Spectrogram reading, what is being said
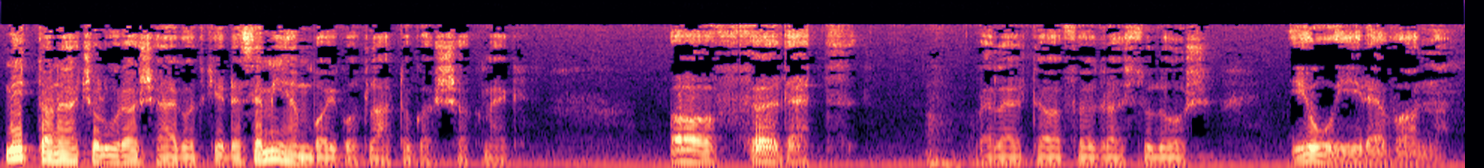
Mit tanácsol uraságot kérdezze, milyen bolygót látogassak meg? A földet, belelte a földrajztudós. Jó híre van.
